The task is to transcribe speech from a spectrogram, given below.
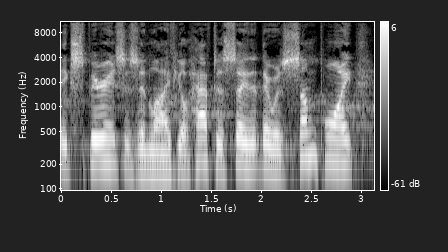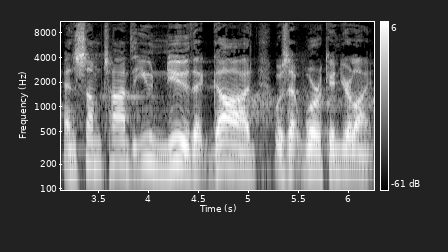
experiences in life, you'll have to say that there was some point and some time that you knew that God was at work in your life.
